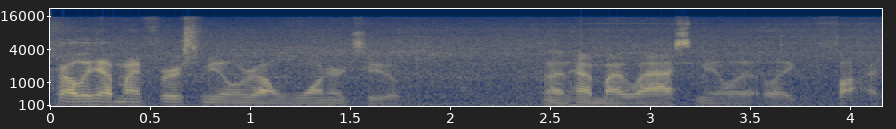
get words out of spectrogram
probably have my first meal around one or two and then have my last meal at like five.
